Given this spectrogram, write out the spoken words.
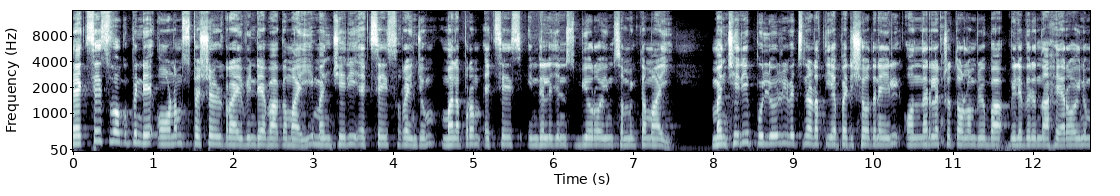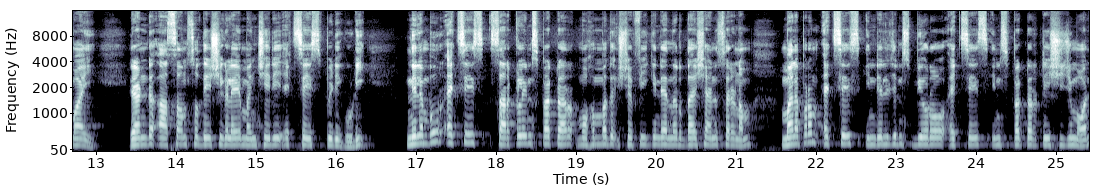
എക്സൈസ് വകുപ്പിന്റെ ഓണം സ്പെഷ്യൽ ഡ്രൈവിന്റെ ഭാഗമായി മഞ്ചേരി എക്സൈസ് റേഞ്ചും മലപ്പുറം എക്സൈസ് ഇന്റലിജൻസ് ബ്യൂറോയും സംയുക്തമായി മഞ്ചേരി പുല്ലൂരിൽ വെച്ച് നടത്തിയ പരിശോധനയിൽ ഒന്നര ലക്ഷത്തോളം രൂപ വില വരുന്ന ഹെറോയിനുമായി രണ്ട് അസം സ്വദേശികളെ മഞ്ചേരി എക്സൈസ് പിടികൂടി. Nilambur excise circle inspector Muhammad ഷഫീഖിന്റെ നിർദ്ദേശാനുസരണം Malappuram excise intelligence bureau excise inspector T Shijumon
